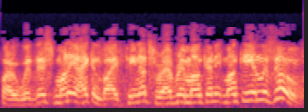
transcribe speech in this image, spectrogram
why, with this money, I can buy peanuts for every monkey, monkey in the zoo.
